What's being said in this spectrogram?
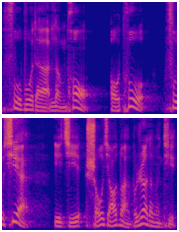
腹部的冷痛、呕吐、腹泻以及手脚暖不热的问题。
